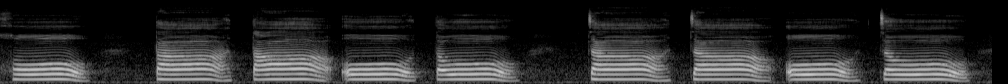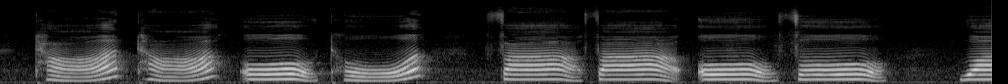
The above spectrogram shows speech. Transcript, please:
โคตอตอโอโตจอจอโอโจถอถอโอโถฟอฟอโอโฟ วอ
